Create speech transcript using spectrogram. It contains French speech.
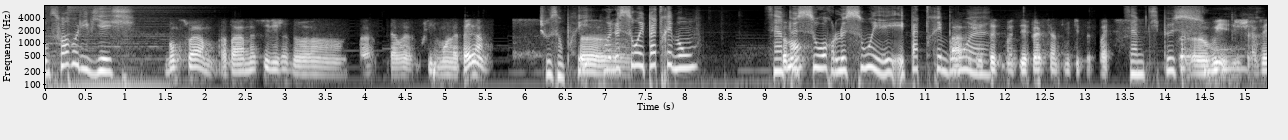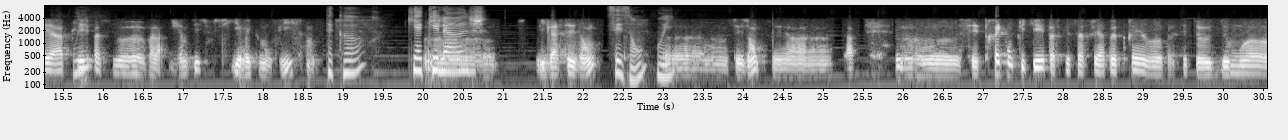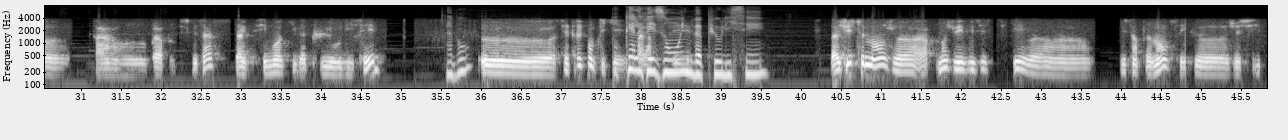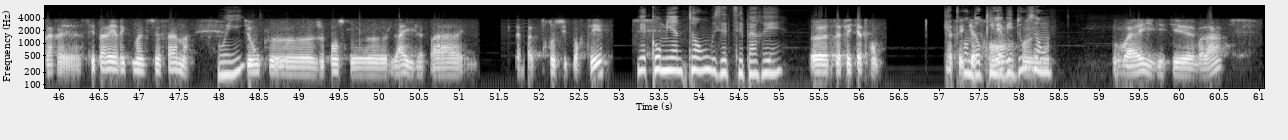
Bonsoir Olivier. Bonsoir. Ah bah, merci déjà de- d'avoir pris mon appel. Je vous en prie. Euh, Ouais, le son est pas très bon. C'est un peu sourd. Le son est, est pas très bon. Ah, je euh, vais peut-être me déplacer un tout petit peu. Ouais. c'est un petit peu Euh, sourd. oui, j'avais appelé Oui. parce que euh, voilà, j'ai un petit souci avec mon fils. D'accord. Qui a quel Euh, âge? Il a 16 ans. 16 ans, oui. Euh, 16 ans. C'est euh, c'est très compliqué parce que ça fait à peu près euh, peut-être euh, deux mois, euh, enfin euh, voilà, un peu plus que ça, 5-6 mois qu'il va plus au lycée. Ah bon? C'est très compliqué. Pour quelle Voilà. raison il ne va plus au lycée? Bah justement, je, alors, moi je vais vous expliquer plus simplement, c'est que je suis paré- séparé avec mon ex-femme, Oui. donc je pense que là il n'a pas, il a pas trop supporté. Il y a combien de temps que vous êtes séparés? Euh, ça fait quatre ans. Ça 4 fait ans. Donc il avait 12 euh, ans. Ouais, il était euh, voilà.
